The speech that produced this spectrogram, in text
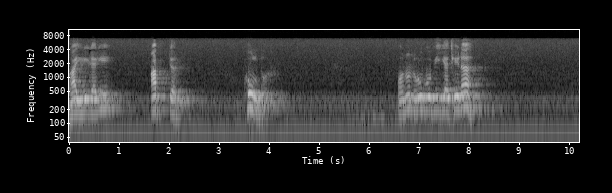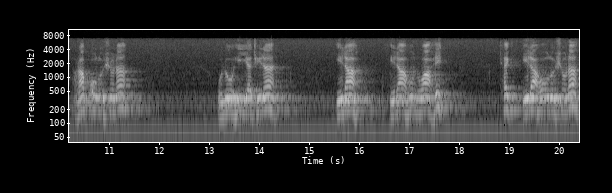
Gayrileri abddır. Kuldur. Onun rububiyetine Rab oluşuna uluhiyetine ilah, ilahun vahid tek ilah oluşuna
